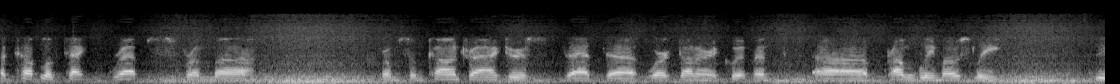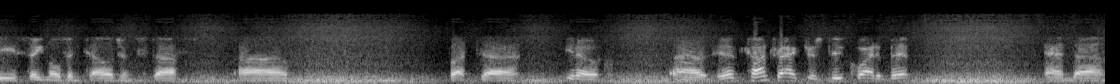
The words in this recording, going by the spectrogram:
a couple of tech reps from uh, from some contractors that uh, worked on our equipment. Uh, probably mostly the signals intelligence stuff, uh, but uh, you know, uh, contractors do quite a bit and uh,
